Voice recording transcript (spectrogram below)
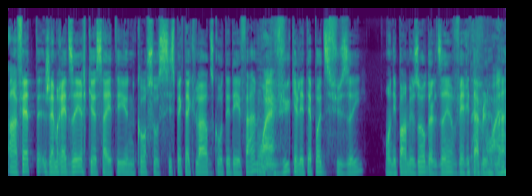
en fait, j'aimerais dire que ça a été une course aussi spectaculaire du côté des fans, mais vu qu'elle n'était pas diffusée, on n'est pas en mesure de le dire véritablement.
